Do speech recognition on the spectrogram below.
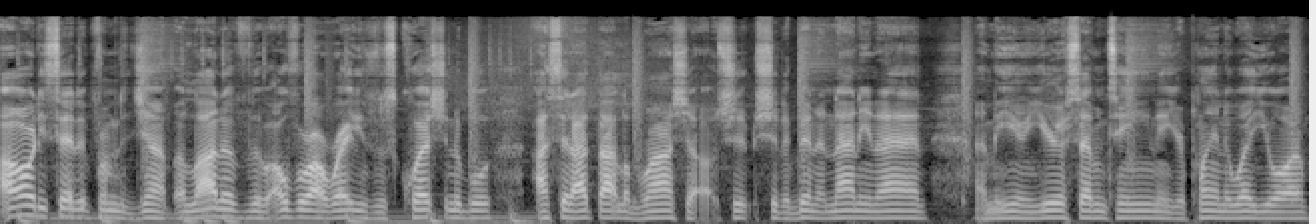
I already said it from the jump. A lot of the overall ratings was questionable. I said I thought LeBron should should, should have been a 99. I mean, you're in year 17 and you're playing the way you are.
